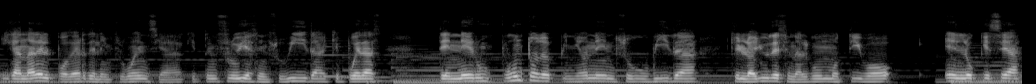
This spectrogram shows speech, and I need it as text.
y ganar el poder de la influencia, que tú influyas en su vida, que puedas tener un punto de opinión en su vida, que lo ayudes en algún motivo, en lo que sea.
